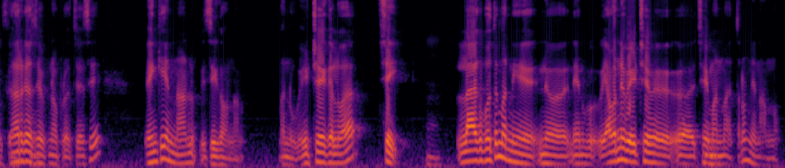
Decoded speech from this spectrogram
సార్ గారు చెప్పినప్పుడు వచ్చేసి వెంకీ నాళ్ళు బిజీగా ఉన్నాను. మరి నువ్వు వెయిట్ చేయగలవా? చెయ్యి. లేకపోతే మరి నేను ఎవరిని వెయిట్ చేయ చేయమని మాత్రం నేను అన్నాను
